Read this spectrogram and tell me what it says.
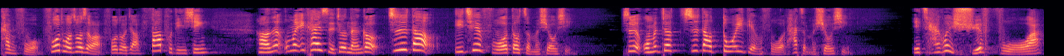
看佛，佛陀做什么？佛陀叫发菩提心。好，那我们一开始就能够知道一切佛都怎么修行，是不是？我们就知道多一点佛他怎么修行。你才会学佛啊！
